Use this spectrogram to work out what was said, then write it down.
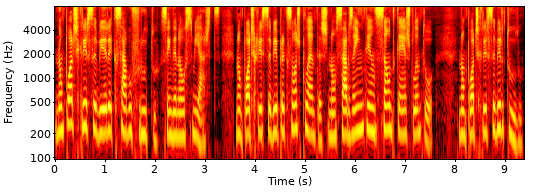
Não podes querer saber a que sabe o fruto se ainda não o semeaste. Não podes querer saber para que são as plantas se não sabes a intenção de quem as plantou. Não podes querer saber tudo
